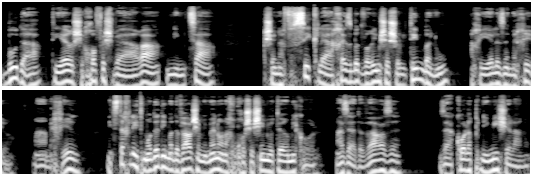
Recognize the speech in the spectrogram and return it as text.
בודה תיאר שחופש והארה נמצא כשנפסיק להיאחז בדברים ששולטים בנו, אך יהיה לזה מחיר. מה המחיר? נצטרך להתמודד עם הדבר שממנו אנחנו חוששים יותר מכל. מה זה הדבר הזה? זה הקול הפנימי שלנו.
